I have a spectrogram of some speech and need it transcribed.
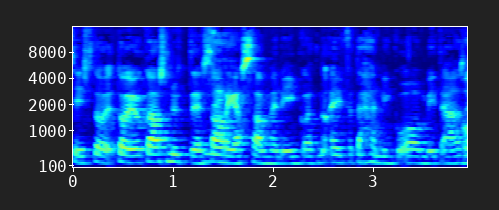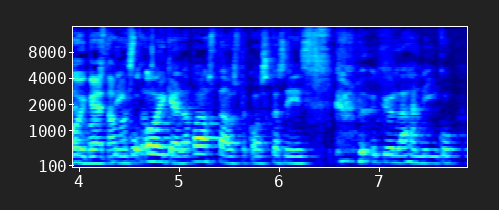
Siis toi, toi on myös nyt niin. sarjassamme, niin kuin, että no eipä tähän niin kuin, ole mitään oikeata, niin vastausta. oikeata vastausta, koska siis kyllähän niin kuin,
